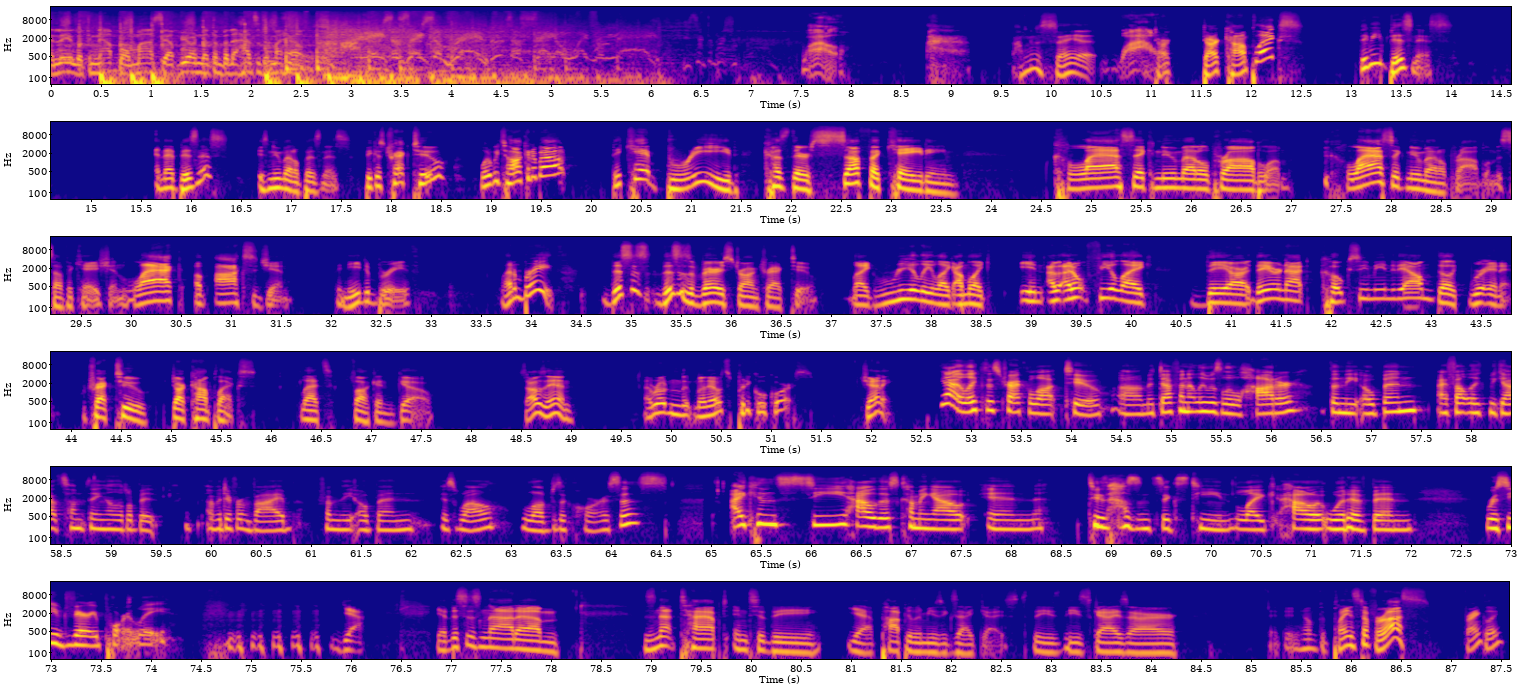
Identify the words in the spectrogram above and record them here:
constantly looking out for myself. You're nothing but a hazard to my health. I need some space to breathe, so stay away from me. You set the pressure- Wow. I'm gonna say it. Wow. Dark Darke Complex? They mean business. And that business is nu-metal business. Because track two, what are we talking about? They can't breathe because they're suffocating. Classic nu-metal problem. Classic nu-metal problem is suffocation. Lack of oxygen. They need to breathe. Let them breathe. This is this is a very strong track too. Like really, like I'm like in. I, I don't feel like they are they are not coaxing me into the album. They're like we're in it. Track two, Darke Complex. Let's fucking go. So I was in. I wrote in my notes. Pretty cool chorus. Jenny. Yeah, I liked this track a lot too. Um, it definitely was a little hotter than the open. I felt like we got something a little bit of a different vibe from the open as well. Loved the choruses. I can see how this coming out in 2016, like how it would have been received very poorly. Yeah, yeah. This is not um, this is not tapped into the yeah popular music zeitgeist. These these guys are, you know, they're playing stuff for us. Frankly,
